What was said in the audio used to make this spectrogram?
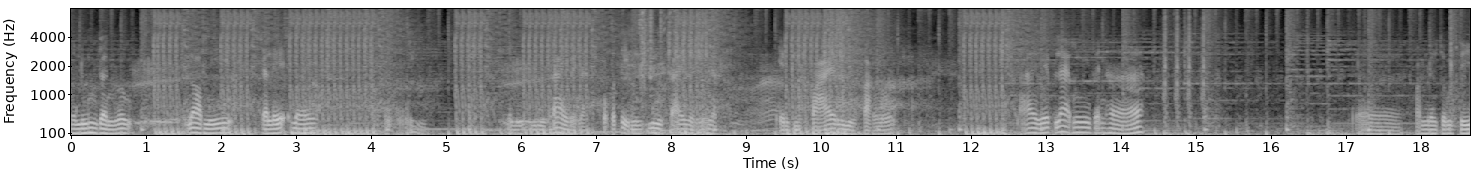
มาลุ้นกันว่ารอบนี้จะเละไหมโอ้ยมันยิงใกล้เลยนะ ปกติมันยิงไกลอย่างนี้นะ MP5 มันอยู่ฝั่งโน้นไปเว็บแรกมีปัญหาเอ่อความเร็วโจมตี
